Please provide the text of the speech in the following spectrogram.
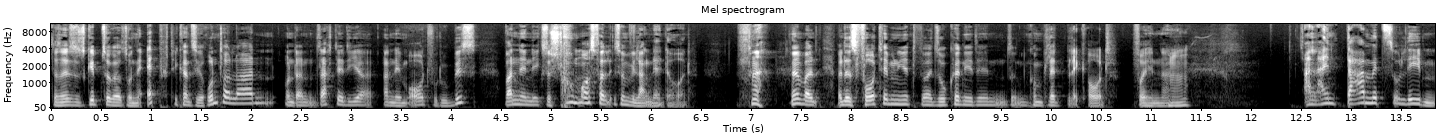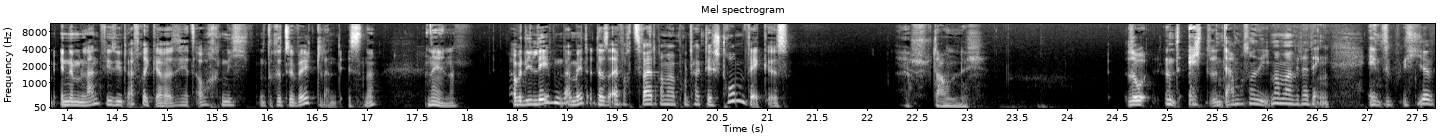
Das heißt, es gibt sogar so eine App, die kannst du dir runterladen und dann sagt er dir an dem Ort, wo du bist, wann der nächste Stromausfall ist und wie lange der dauert. ne, weil, weil das vorterminiert, weil so können die den so einen komplett Blackout verhindern. Mhm. Allein damit zu leben, in einem Land wie Südafrika, was jetzt auch nicht ein dritte Weltland ist, ne? Nee, ne? Aber die leben damit, dass einfach zwei, dreimal pro Tag der Strom weg ist. Erstaunlich. So, und echt, und da muss man sich immer mal wieder denken, ey, hier,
